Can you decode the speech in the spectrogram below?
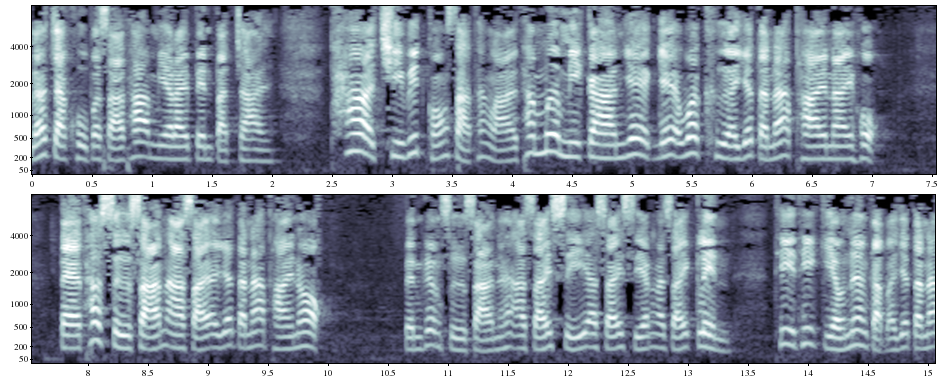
แล้วจากขู่ภาษาท่ามีอะไรเป็นปัจจัย ถ้าชีวิตของสัตว์ทั้งหลาย ถ้าเมื่อมีการแยกแยะว่าคืออายตนะภายในหกแต่ถ้าสื่อสารอาศัยอายตนะภายนอก เป็นเครื่องสื่อสารนะอาศัยสีอาศัยเสียงอาศัยกลิ่น ที่ที่เกี่ยวเนื่องกับอายตนะ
